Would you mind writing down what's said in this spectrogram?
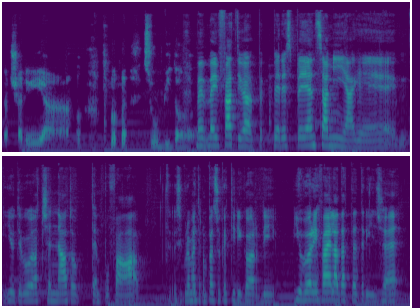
cacciati via subito. Ma, ma infatti, per, per esperienza mia, che io ti avevo accennato tempo fa, sicuramente non penso che ti ricordi, io vorrei fare l'adattatrice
